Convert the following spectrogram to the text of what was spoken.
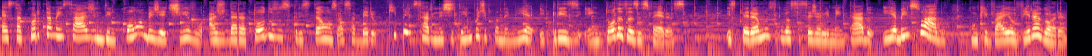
Esta curta mensagem tem como objetivo ajudar a todos os cristãos a saber o que pensar neste tempo de pandemia e crise em todas as esferas. Esperamos que você seja alimentado e abençoado com o que vai ouvir agora.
